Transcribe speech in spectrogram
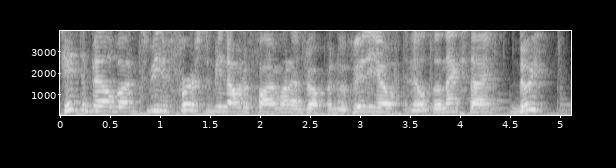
Hit the bell button to be the first to be notified when I drop a new video. And until next time, doei!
